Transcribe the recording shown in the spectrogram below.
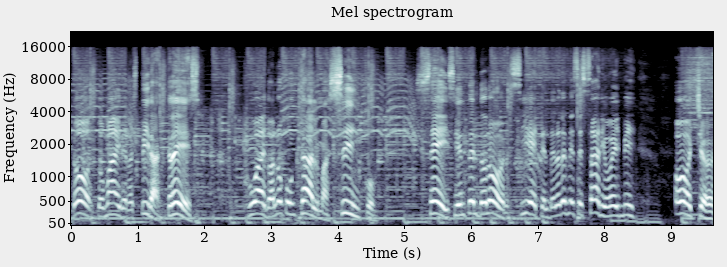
dos, toma aire, respira. Tres, cuatro, hazlo con calma. Cinco, seis, siente el dolor. Siete, el dolor es necesario, baby. 8,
